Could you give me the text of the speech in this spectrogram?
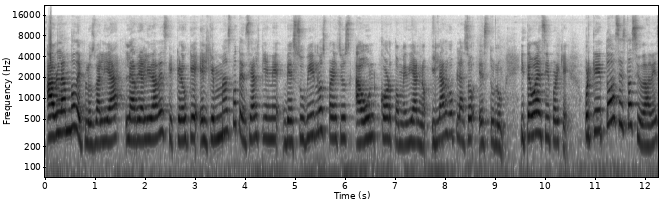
hablando de plusvalía, la realidad es que creo que el que más potencial tiene de subir los precios a un corto, mediano y largo plazo es Tulum. Y te voy a decir por qué. Porque de todas estas ciudades,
